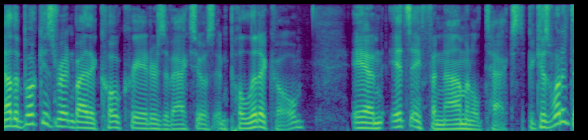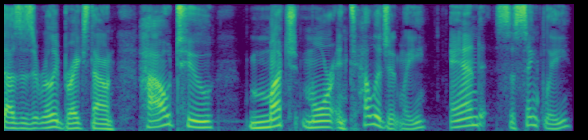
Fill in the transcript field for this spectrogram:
Now, the book is written by the co creators of Axios and Politico, and it's a phenomenal text because what it does is it really breaks down how to much more intelligently and succinctly,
